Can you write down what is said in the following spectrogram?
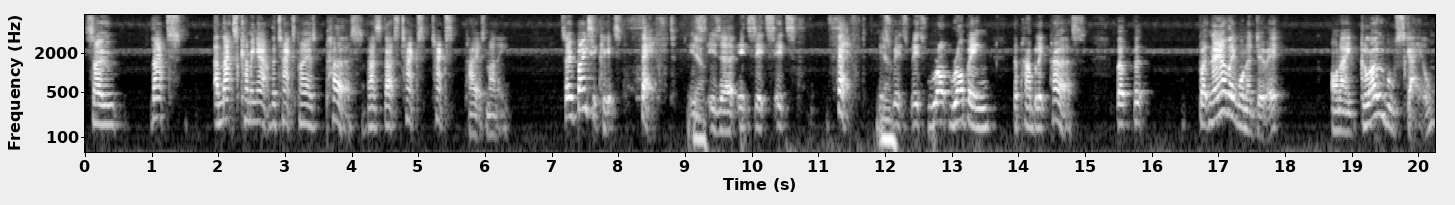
so that's and that's coming out of the taxpayer's purse. That's that's tax tax pay money. So basically, it's theft. Is Yeah. is a it's it's it's theft. It's Yeah. it's it's ro- robbing the public purse. But but but now they want to do it on a global scale.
